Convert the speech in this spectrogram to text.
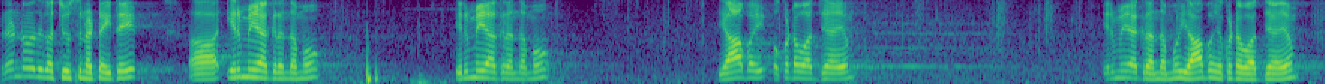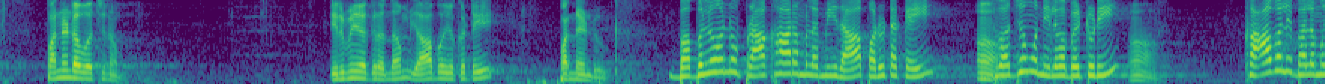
రెండవదిగా చూసినట్టయితే ఇర్మియా గ్రంథము ఇర్మియా గ్రంథము యాభై ఒకటవ అధ్యాయం. ఇర్మియా గ్రంథము యాభై ఒకటవ అధ్యాయం పన్నెండవ వచనం. ఇర్మియా గ్రంథం యాభై ఒకటి పన్నెండు. బబులోను ప్రాకారముల మీద పడుటకై ధ్వజము నిలవబెట్టుడి కావలి బలము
